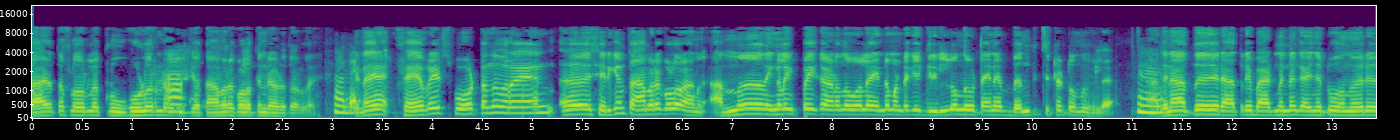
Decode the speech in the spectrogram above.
താഴത്തെ ഫ്ലോറിലെ കൂളറിന്റെ അവിടെ താമരക്കുളത്തിന്റെ അടുത്തുള്ള. പിന്നെ ഫേവറേറ്റ് സ്പോട്ട് എന്ന് പറയാൻ ശരിക്കും താമരക്കുളമാണ്. അന്ന് നിങ്ങൾ ഇപ്പൊ ഈ കാണുന്ന പോലെ അതിന്റെ മണ്ടയ്ക്ക് ഗ്രില്ലൊന്നും ഇട്ട് അതിനെ ബന്ധിച്ചിട്ടിട്ടൊന്നുമില്ല. അതിനകത്ത് രാത്രി ബാഡ്മിന്റൺ കഴിഞ്ഞിട്ട് പോകുന്നവര്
